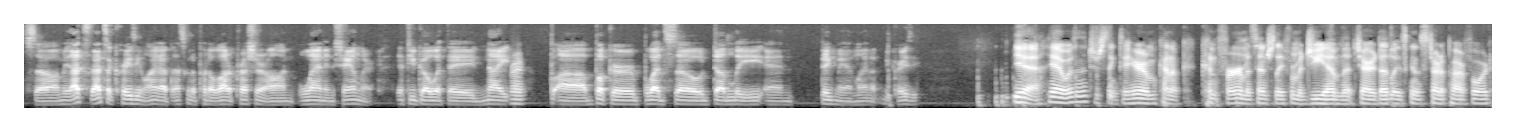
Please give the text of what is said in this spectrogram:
So I mean that's that's a crazy lineup. That's going to put a lot of pressure on Len and Chandler if you go with a Knight, Right. uh, Booker, Bledsoe, Dudley, and big man lineup. It'd be crazy. Yeah, yeah, it was interesting to hear him kind of c- confirm essentially from a GM that Jared Dudley is going to start at power forward,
